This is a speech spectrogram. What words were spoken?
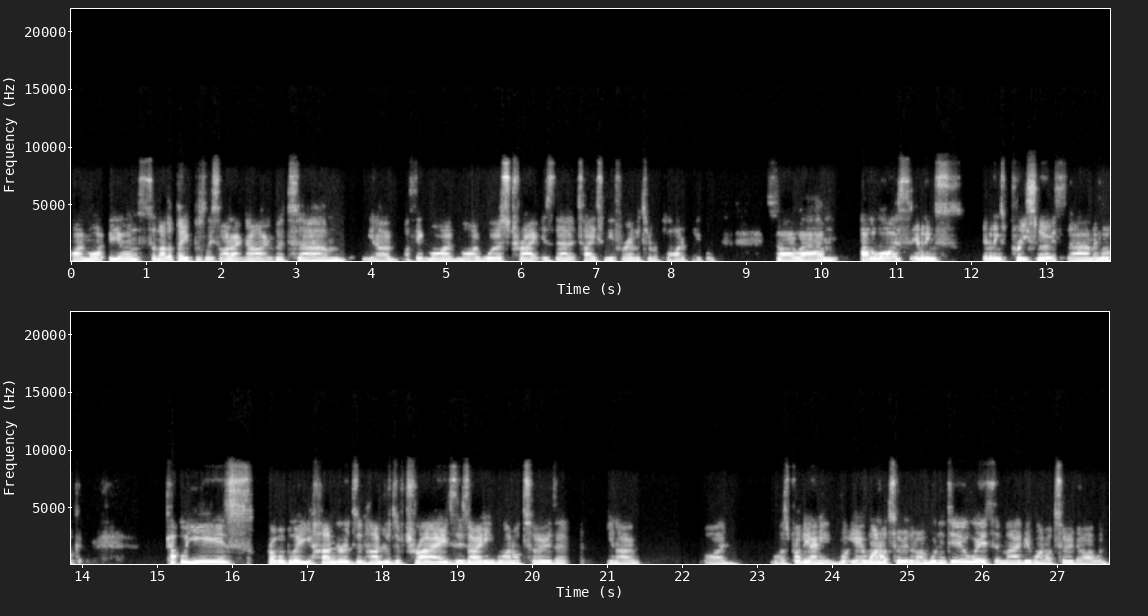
I might be on some other people's list. I don't know, but um, you know, I think my my worst trait is that it takes me forever to reply to people. So um, otherwise, everything's everything's pretty smooth. Um, and look, a couple of years, probably hundreds and hundreds of trades. There's only one or two that you know I was probably only yeah one or two that I wouldn't deal with, and maybe one or two that I would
